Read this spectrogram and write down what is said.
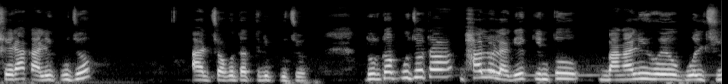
সেরা কালী পুজো আর জগদ্ধাত্রী পুজো। দুর্গা পুজোটা ভালো লাগে, কিন্তু বাঙালি হয়েও বলছি,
